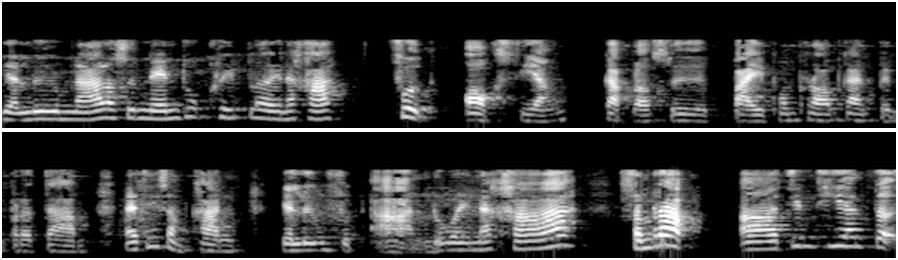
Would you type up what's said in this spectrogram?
อย่าลืมนะเราซื้อเน้นทุกคลิปเลยนะคะ ฝึกออกเสียงกับเราซื้อไปพร้อม ๆ กันเป็นประจำและที่สำคัญอย่าลืมฝึกอ่านด้วยนะคะสำหรับจินเทียนเตอ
